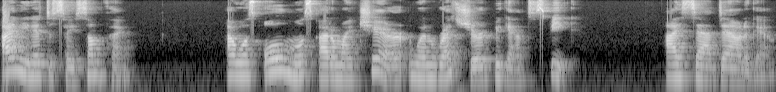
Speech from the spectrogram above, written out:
I needed to say something. I was almost out of my chair when Redshirt began to speak. I sat down again.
